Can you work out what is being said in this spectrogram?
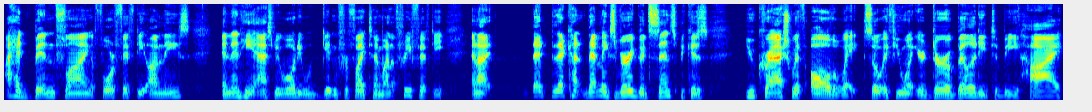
I had been flying a 450 on these, and then he asked me, well, what are you getting for flight time on a 350? And I that that kind of, that makes very good sense because you crash with all the weight. So if you want your durability to be high,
